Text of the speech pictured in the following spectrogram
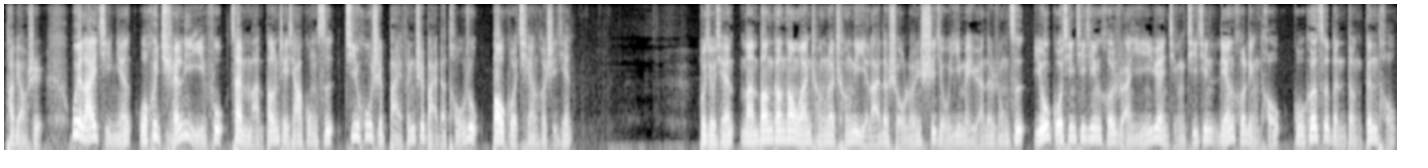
他表示，未来几年我会全力以赴在满帮这家公司，几乎是百分之百的投入，包括钱和时间。不久前，满帮刚刚完成了成立以来的首轮十九亿美元的融资，由国新基金和软银愿景基金联合领投，谷歌资本等跟投，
